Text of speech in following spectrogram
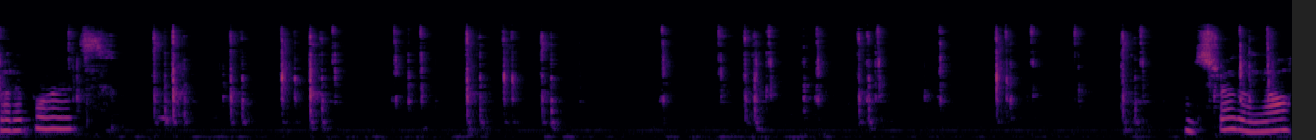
butter boards. I'm struggling, y'all.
